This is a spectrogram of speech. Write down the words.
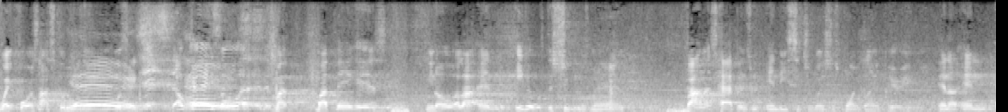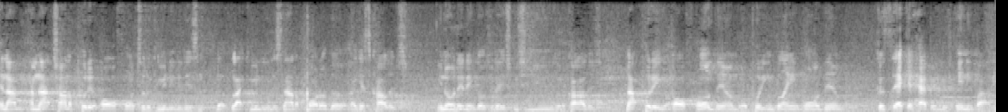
Wake Forest Hospital. Yes. was- okay, so Yes. uh, my my thing is, you know, a lot, and even with the shootings, man, violence happens in these situations, point blank, period. And uh, and and I'm I'm not trying to put it off onto the community that's the black community that's not a part of the I guess college. You know, they didn't go to the HBCUs or the college. Not putting off on them or putting blame on them, because that can happen with anybody.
